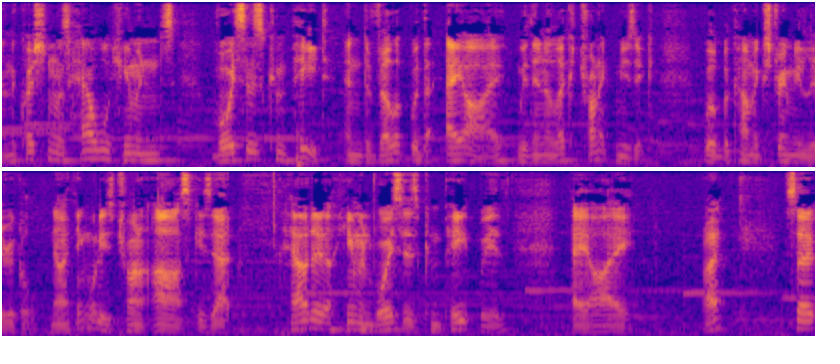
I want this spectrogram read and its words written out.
and the question was how will humans' voices compete and develop with the AI within electronic music will become extremely lyrical. Now I think what he's trying to ask is that how do human voices compete with AI, right? So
